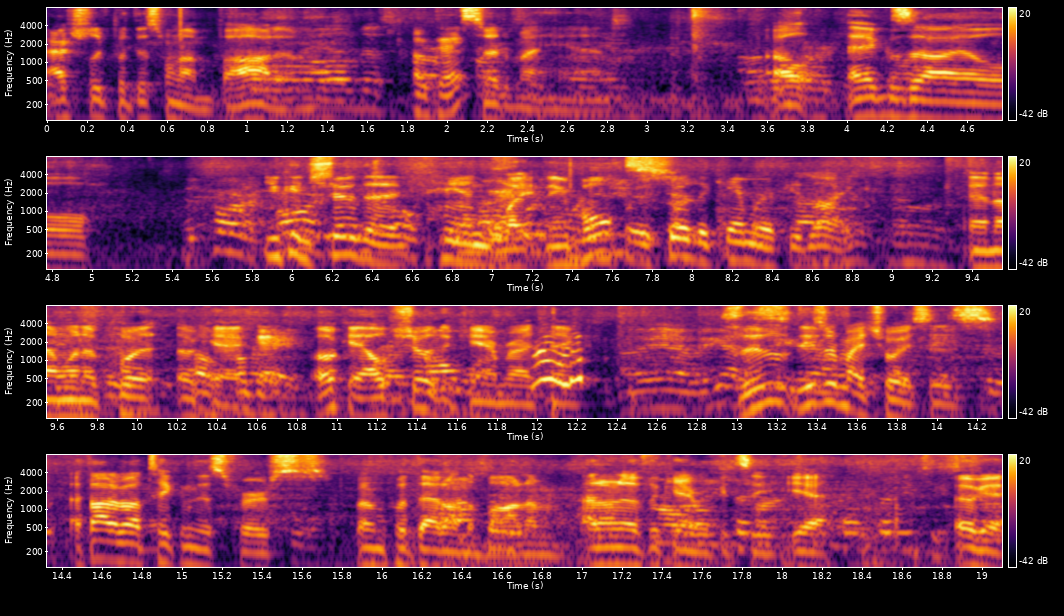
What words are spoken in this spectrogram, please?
actually put this one on bottom Okay. instead of my hand. I'll exile, You can show the hand. Lightning bolts? Show the camera if you'd like. and I'm gonna put. Okay. okay. Okay, I'll show the camera. I think. So this is, these are my choices. I thought about taking this first, but I'm gonna put that on the bottom. I don't know if the camera can see. Yeah. Okay.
